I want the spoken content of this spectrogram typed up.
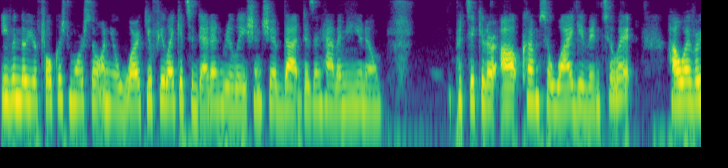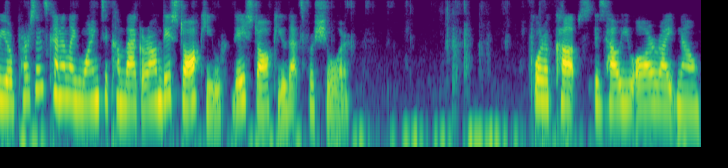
even though you're focused more so on your work, you feel like it's a dead end relationship that doesn't have any, you know, particular outcome, so why give into it? However, your person's kind of like wanting to come back around. They stalk you. They stalk you, that's for sure. Four of Cups is how you are right now.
